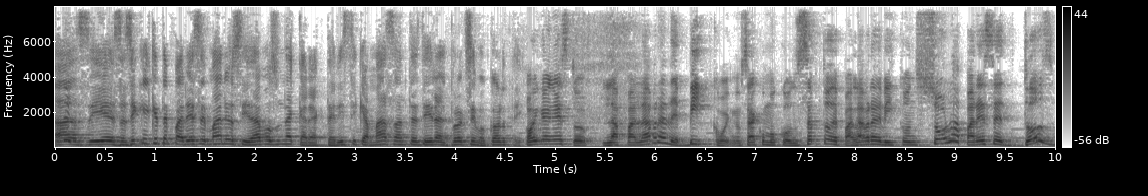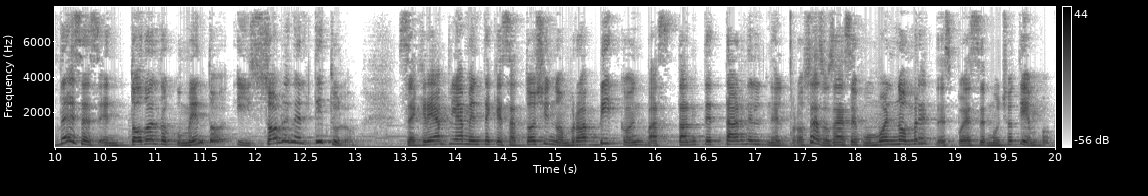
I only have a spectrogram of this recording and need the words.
Así es. Así que, ¿qué te parece, Mario, si damos una característica más antes de ir al próximo corte? Oigan esto, la palabra de Bitcoin, o sea, como concepto de palabra de Bitcoin, solo aparece dos veces en todo el documento y solo en el título. Se cree ampliamente que Satoshi nombró a Bitcoin bastante tarde en el proceso, o sea, se fumó el nombre después de mucho tiempo.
